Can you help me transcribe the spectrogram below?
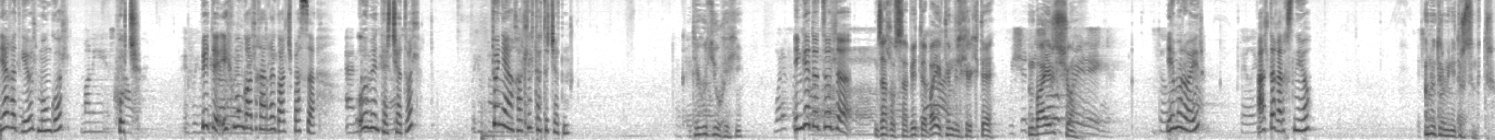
Яагаад гэвэл мөнгө бол хүч. Бид их мөнгө олох аргыг олж бас өөмэн тарч чадвал түүний анхаарлыг татаж чадна. Тэгвэл юу хийх юм? Ингээд үзвэл Залуусаа бид баяр тэмдэглэх хэрэгтэй. Баяр шүү. ямар баяр? Алдаа гаргасны юу? Өнөөдөр миний төрсөн өдөр.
